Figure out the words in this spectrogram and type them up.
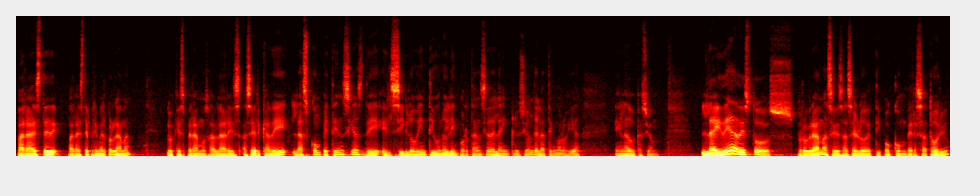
para este, para este primer programa lo que esperamos hablar es acerca de las competencias del siglo XXI y la importancia de la inclusión de la tecnología en la educación. La idea de estos programas es hacerlo de tipo conversatorio,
